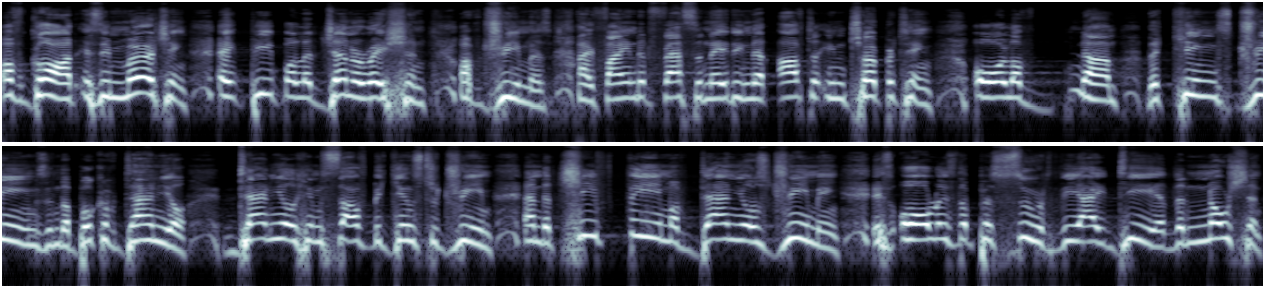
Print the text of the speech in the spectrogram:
of God is emerging a people, a generation of dreamers. I find it fascinating that after interpreting all of um, the king's dreams in the book of Daniel, Daniel himself begins to dream. And the chief theme of Daniel's dreaming is always the pursuit, the idea, the notion,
